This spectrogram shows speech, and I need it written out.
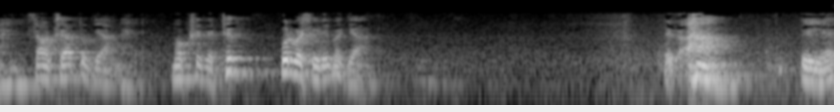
नहीं, साक्षात तो ज्ञान है। मोक्ष के ठीक पूर्व सीढ़ी में ज्ञान यही है।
